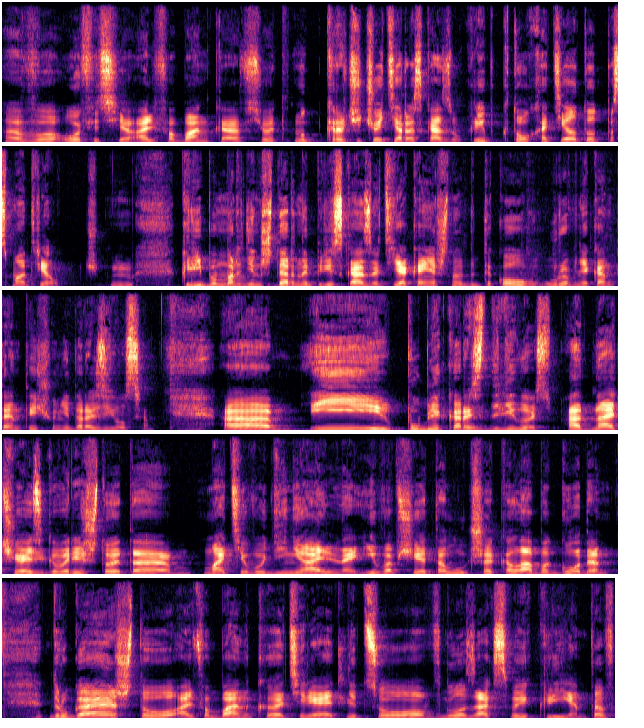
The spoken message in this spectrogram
э, в офисе Альфа-банка, все это. Ну, короче, что я тебе рассказывал? Клип, кто хотел, тот посмотрел. Клипы Моргенштерна пересказывать. Я, конечно, до такого уровня контента еще не доразился. А, и публика разделилась. Одна часть говорит, что это, мать его, гениально, и вообще это лучшая коллаба года. Другая, что Альфа-банк теряет лицо в глазах своих клиентов,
